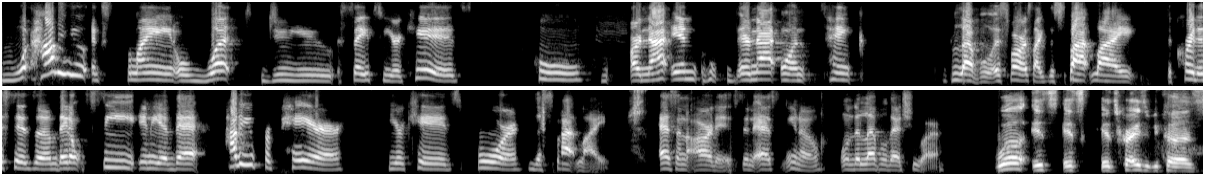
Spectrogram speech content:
What how do you explain or what do you say to your kids who are not in they're not on tank level as far as like the spotlight, the criticism, they don't see any of that. How do you prepare your kids for the spotlight as an artist and as you know on the level that you are? Well, it's it's it's crazy because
